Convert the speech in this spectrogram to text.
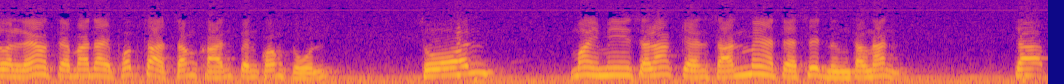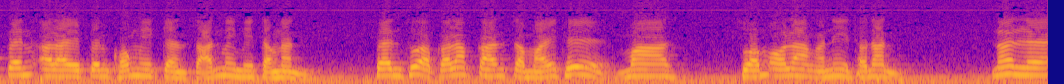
ล้วนแล้วแต่มาได้พบชาติสังขารเป็นของศูนย์ศูนย์ไม่มีสาระแก่นสารแม้แต่สิ้นหนึ่งทางนั้น จะเป็นอะไรเป็นของมีแก่นสารไม่มีทางนั้น เป็นทั่วกาลการสมัยที่มาสวมเอาล่างอันนี้เท่านั้น นั่นแหละ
